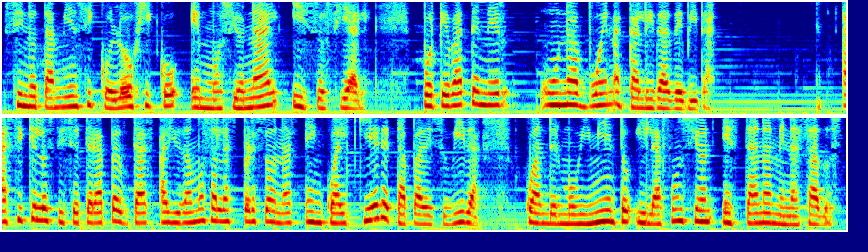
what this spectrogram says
sino también psicológico, emocional y social, porque va a tener una buena calidad de vida. Así que los fisioterapeutas ayudamos a las personas en cualquier etapa de su vida, cuando el movimiento y la función están amenazados.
